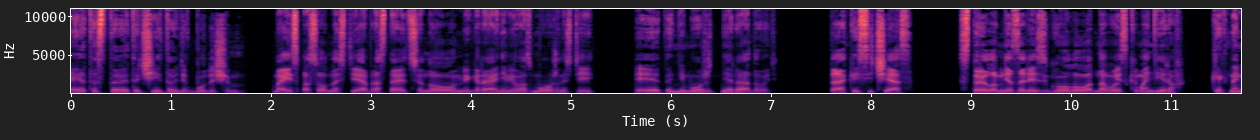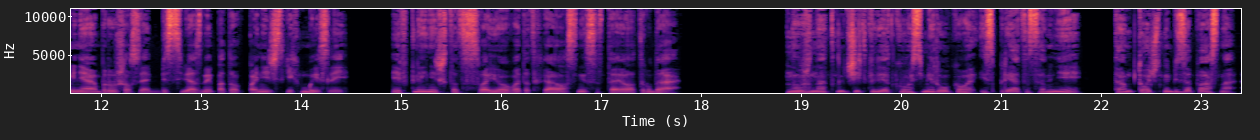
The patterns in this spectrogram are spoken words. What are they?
Это стоит учитывать в будущем. Мои способности обрастают все новыми гранями возможностей, и это не может не радовать. Так и сейчас. Стоило мне залезть в голову одного из командиров, как на меня обрушился бессвязный поток панических мыслей, и вклинить что-то свое в этот хаос не составило труда. «Нужно отключить клетку Восьмирукова и спрятаться в ней. Там точно безопасно».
